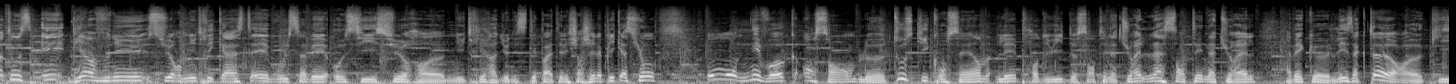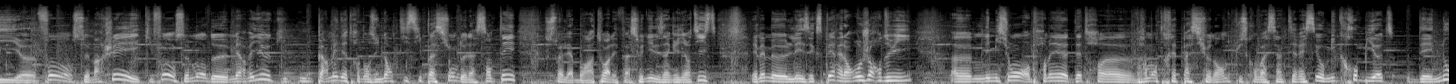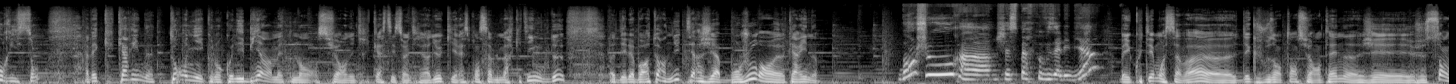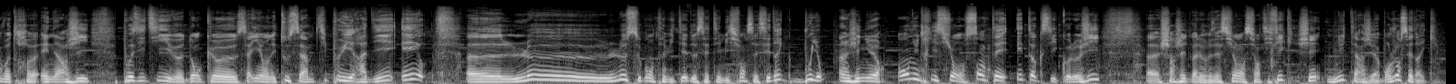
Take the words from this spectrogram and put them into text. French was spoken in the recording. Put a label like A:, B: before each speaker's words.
A: Bonjour à tous et bienvenue sur NutriCast et vous le savez aussi sur euh, Nutri Radio, n'hésitez pas à télécharger l'application. On évoque ensemble tout ce qui concerne les produits de santé naturelle, la santé naturelle avec euh, les acteurs euh, qui font ce marché, qui font ce monde merveilleux qui nous permet d'être dans une anticipation de la santé, que ce soit les laboratoires, les façonniers, les ingrédientistes et même les experts. Alors aujourd'hui, l'émission promet d'être vraiment très passionnante puisqu'on va s'intéresser au microbiote des nourrissons avec Karine Tournier, que l'on connaît bien maintenant sur NutriCast et sur Nutri Radio, qui est responsable marketing de, euh, des laboratoires Nutergia. Bonjour euh, Karine.
B: Bonjour, euh, j'espère que vous allez bien.
A: Bah écoutez, moi ça va. dès que je vous entends sur antenne, je sens votre énergie positive. Donc ça y est, on est tous un petit peu irradiés. Et le, le, second invité de cette émission, c'est Cédric Bouillon, ingénieur en nutrition, santé et toxicologie, chargé de valorisation scientifique chez Nutergia. Bonjour Cédric.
